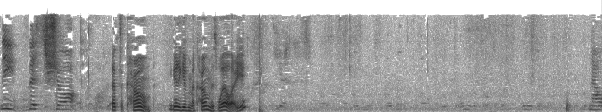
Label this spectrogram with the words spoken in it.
Leave this sharp. That's a comb. You're going to give him a comb as well, are you? Now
